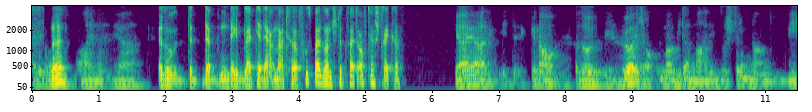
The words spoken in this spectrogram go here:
Alle ne? Beine, ja. Also da, da, da, bleibt ja der Amateurfußball so ein Stück weit auf der Strecke. Ja, ja, genau. Also höre ich auch immer wieder mal in so Stellungnahmen, wie,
